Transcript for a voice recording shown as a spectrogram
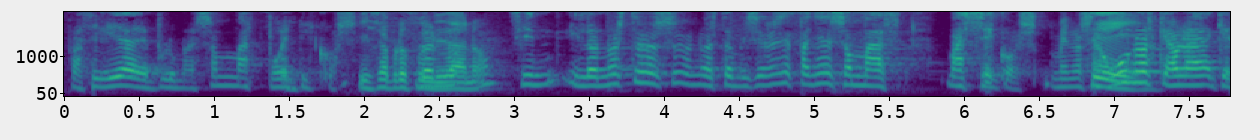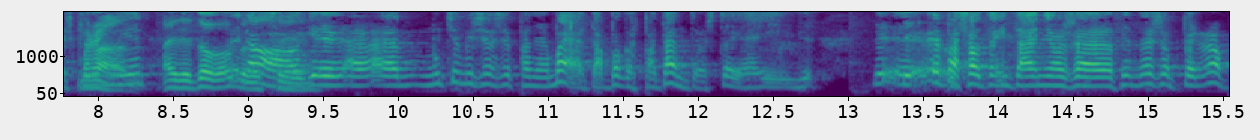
facilidad de pluma, son más poéticos. Y esa profundidad, Los ¿no? Y los nuestros, nuestros misioneros españoles son más, más secos, menos Sí. algunos que hablan, que escriben Bueno, muy bien. hay de todo, pero no, sí. que a- a muchos misioneros españoles, bueno, tampoco es para tanto, estoy ahí. Eh, He pasado 30 años haciendo eso, pero no.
